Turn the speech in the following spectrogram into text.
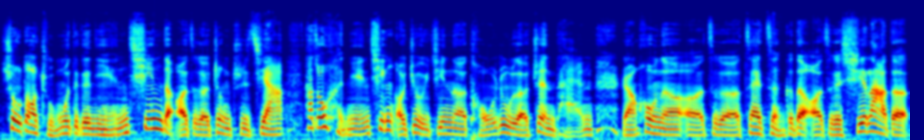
受到瞩目的一个年轻的啊，这个政治家。他都很年轻啊，就已经呢投入了政坛，然后呢，呃，这个在整个的啊，这个希腊的。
